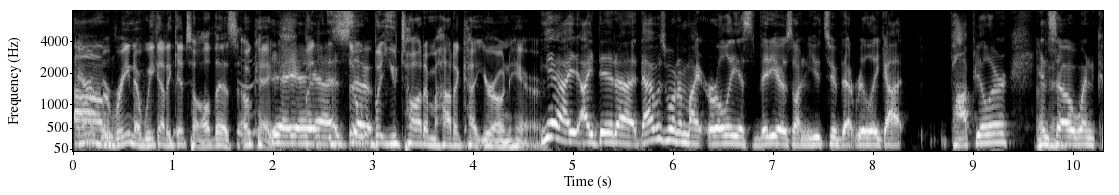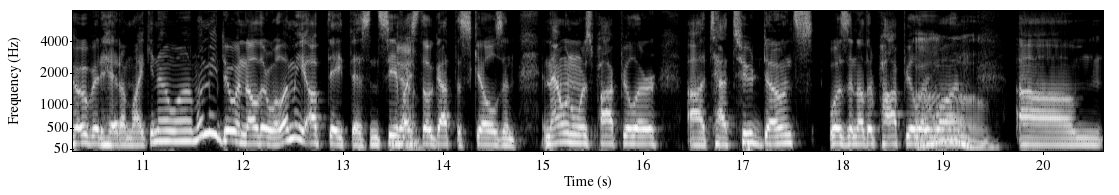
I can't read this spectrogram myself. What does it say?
Aaron Marino, we got to get to all this. Okay. Um, Yeah, yeah, but, yeah. So, So- but you taught him how to cut your own hair. Yeah, I, I did. Uh, that was one of my earliest videos on YouTube that really got popular. And so when COVID hit, I'm like, you know what? Let me do another one. Let me update this and see if I still got the skills. And and that one was popular. Uh, Tattooed Don'ts was another popular Oh. one. Um,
